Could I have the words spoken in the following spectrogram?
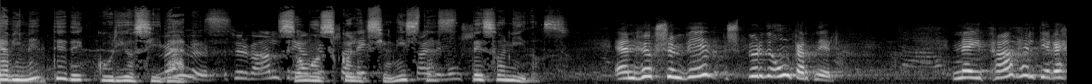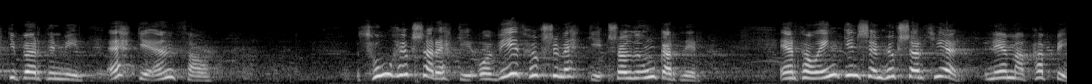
Gabinete de Curiosidades. Somos coleccionistas de sonidos. En hugsum við, spurðu ungarnir. Nei, það held ég ekki, börnin mín, ekki ennþá. Þú hugsar ekki og við hugsum ekki, sögðu ungarnir. Er þá enginn sem hugsar hér nema pappi?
